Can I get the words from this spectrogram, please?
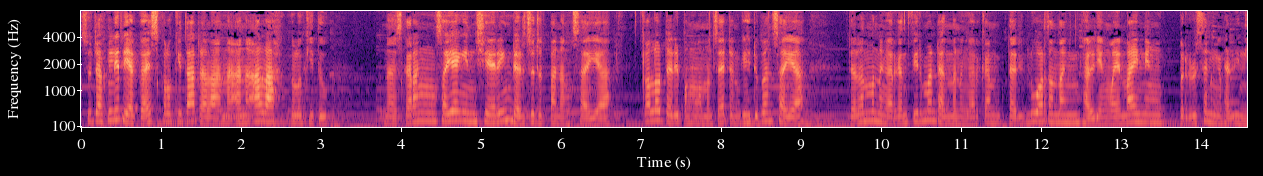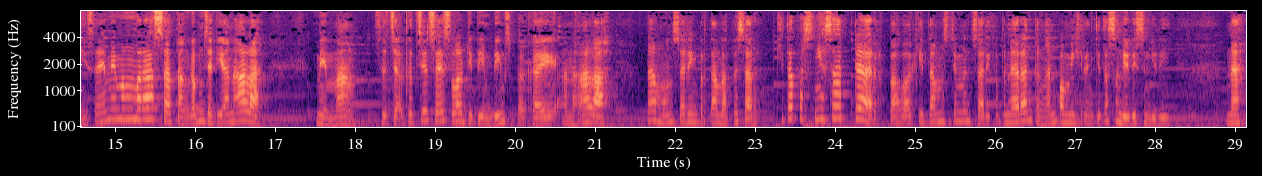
sudah clear ya guys kalau kita adalah anak-anak Allah kalau gitu. Nah, sekarang saya ingin sharing dari sudut pandang saya. Kalau dari pengalaman saya dan kehidupan saya, dalam mendengarkan firman dan mendengarkan dari luar tentang hal yang lain-lain yang berurusan dengan hal ini, saya memang merasa bangga menjadi anak Allah. Memang, sejak kecil saya selalu dibimbing sebagai anak Allah. Namun, sering bertambah besar, kita pastinya sadar bahwa kita mesti mencari kebenaran dengan pemikiran kita sendiri-sendiri. Nah,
